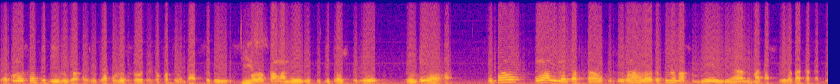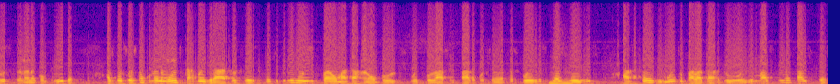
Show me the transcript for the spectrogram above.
É como eu sempre digo, Jota, a gente já conversou outras oportunidades sobre isso. Isso. Colocar uma mesa e pedir para escolher, ninguém erra. Então, uma alimentação que seja mais leve aqui no nosso meio, inhame, macaxeira, batata doce, banana comprida, as pessoas estão comendo muito carboidrato, ou seja, tem que diminuir pão, macarrão, bolo, biscoito, bolacha, empada, coxinha, essas coisas que às vezes acende muito o paladar do olho, mas que não faz bem.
